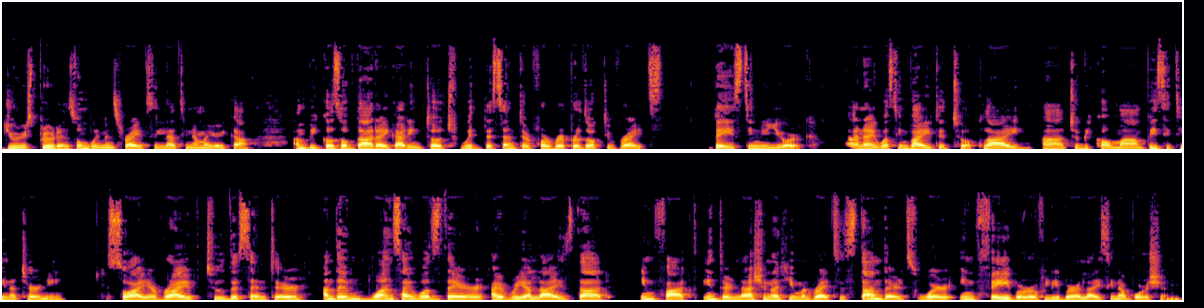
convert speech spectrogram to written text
jurisprudence on women's rights in Latin America. And because of that, I got in touch with the Center for Reproductive Rights based in New York. And I was invited to apply uh, to become a visiting attorney so I arrived to the center. And then once I was there, I realized that in fact, international human rights standards were in favor of liberalizing abortion.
